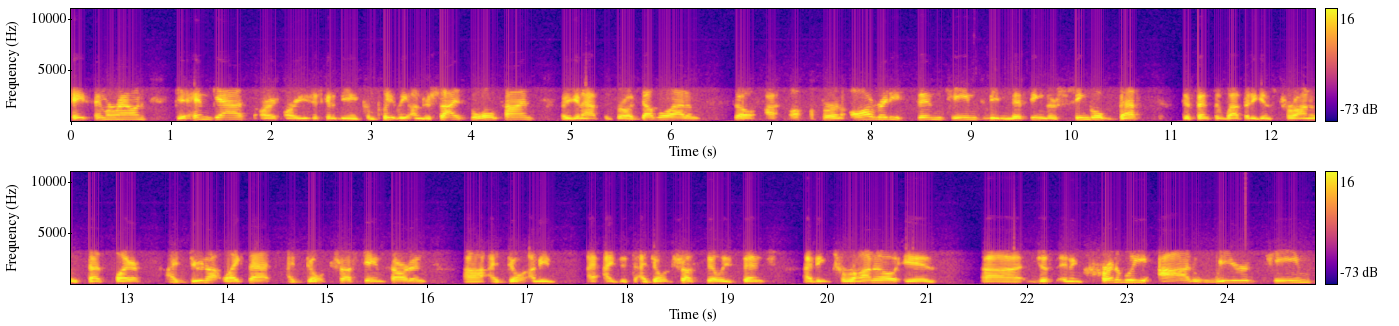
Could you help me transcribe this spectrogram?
chase him around, get him gas, or, or are you just going to be completely undersized the whole time? Are you going to have to throw a double at him? So, uh, for an already thin team to be missing their single best defensive weapon against Toronto's best player, I do not like that. I don't trust James Harden. Uh, I don't. I mean, I, I just I don't trust Philly's bench. I think Toronto is uh, just an incredibly odd, weird team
